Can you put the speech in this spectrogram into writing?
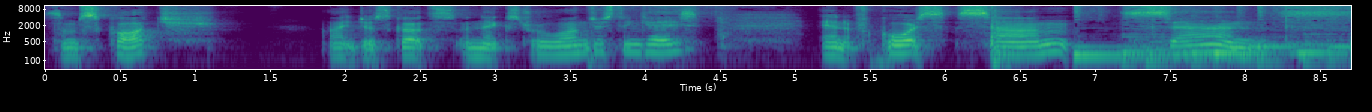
some scotch. I just got an extra one just in case. And of course, some sand.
